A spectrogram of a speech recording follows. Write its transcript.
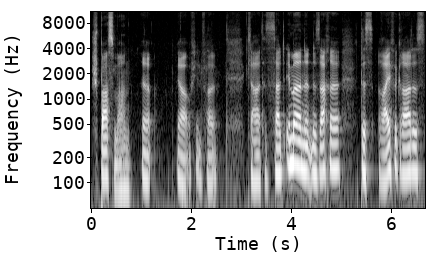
Spaß machen. Ja, ja, auf jeden Fall. Klar, das ist halt immer eine, eine Sache des Reifegrades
